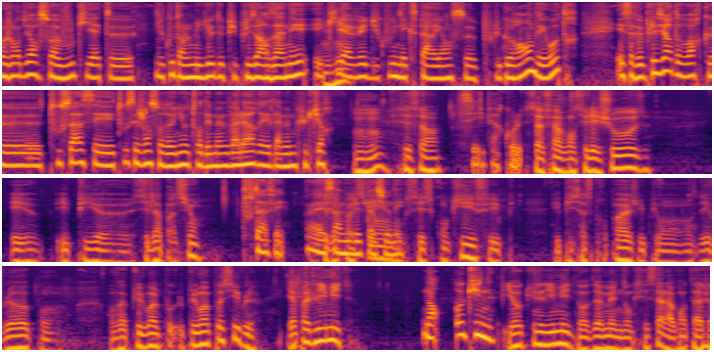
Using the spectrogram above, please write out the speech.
Aujourd'hui, on reçoit vous qui êtes euh, du coup dans le milieu depuis plusieurs années et qui Mhm. avez du coup une expérience euh, plus grande et autre. Et ça fait plaisir de voir que tout ça, c'est tous ces gens sont réunis autour des mêmes valeurs et de la même culture. Mhm, c'est ça. C'est hyper cool. Ça fait avancer les choses et, et puis euh, c'est de la passion. Tout à fait. Ouais, c'est un milieu de passion, passionnés. donc C'est ce qu'on kiffe et puis, et puis ça se propage et puis on, on se développe, on, on va plus loin, plus loin possible. Il n'y a pas de limite. Non, aucune. Il n'y a aucune limite dans ce domaine, donc c'est ça l'avantage.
